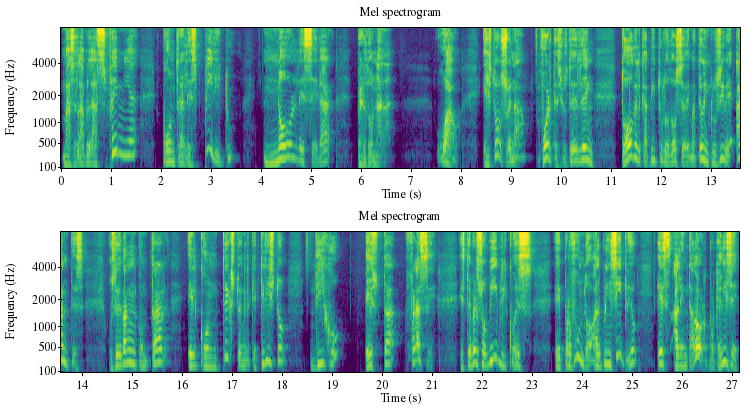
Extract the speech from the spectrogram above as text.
mas la blasfemia contra el Espíritu no le será perdonada. ¡Wow! Esto suena fuerte. Si ustedes leen todo el capítulo 12 de Mateo, inclusive antes, ustedes van a encontrar el contexto en el que Cristo dijo esta frase. Este verso bíblico es eh, profundo. Al principio es alentador porque dice,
